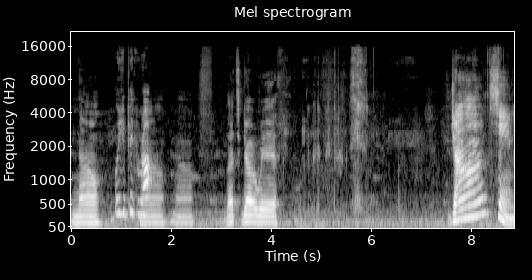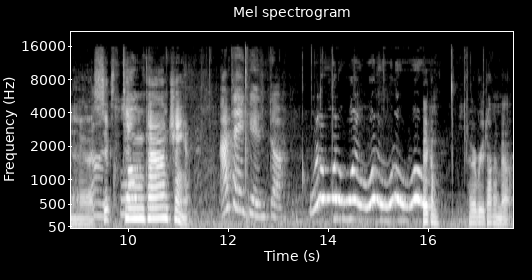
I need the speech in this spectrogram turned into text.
No. Would you pick Rock? No, no. Let's go with John Cena, Oh, 16 time champ. I'm taking the. Pick him. Whoever you're talking about.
